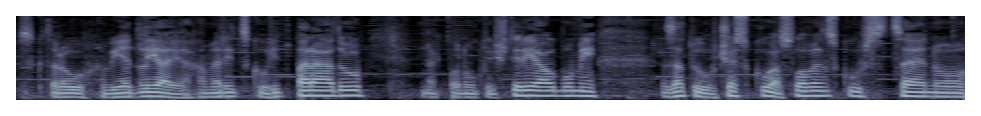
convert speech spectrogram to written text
s ktorou viedli aj americkú hitparádu, inak ponúkli 4 albumy. Za tú českú a slovenskú scénu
